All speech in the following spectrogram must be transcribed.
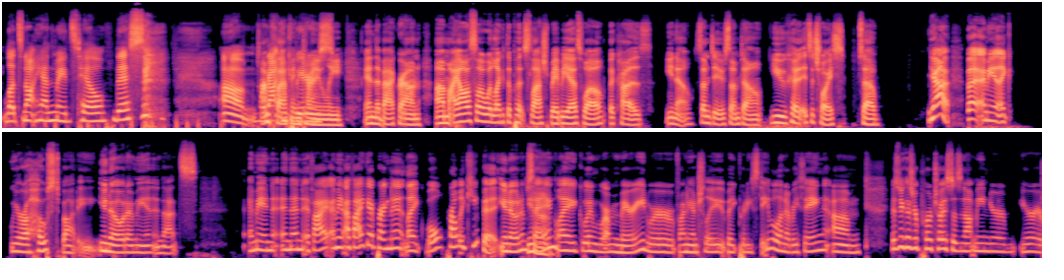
let's not handmaid's tale this. um we're I'm not clapping incubators. kindly in the background. Um, I also would like to put slash baby as well because you know some do, some don't. You could. It's a choice. So Yeah, but I mean like we are a host body, you know what I mean? And that's I mean, and then if I, I mean, if I get pregnant, like we'll probably keep it. You know what I'm Yeah. saying? Like when we're married, we're financially like pretty stable and everything. Um, just because you're pro-choice does not mean you're you're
